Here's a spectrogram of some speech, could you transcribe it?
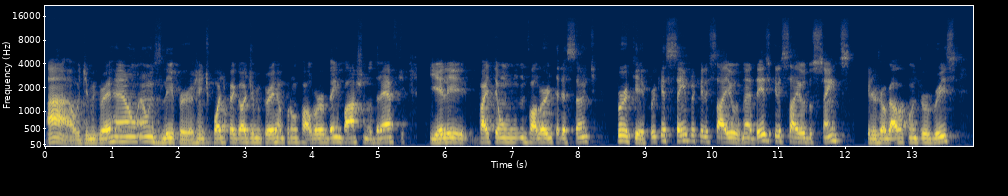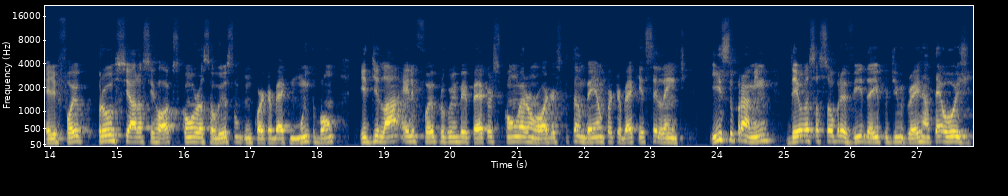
Ah, o Jimmy Graham é um, é um sleeper. A gente pode pegar o Jimmy Graham por um valor bem baixo no draft e ele vai ter um, um valor interessante. Por quê? Porque sempre que ele saiu, né? Desde que ele saiu do Saints, que ele jogava com o Drew Brees. Ele foi para o Seattle Seahawks com o Russell Wilson, um quarterback muito bom. E de lá ele foi para o Green Bay Packers com o Aaron Rodgers, que também é um quarterback excelente. Isso para mim deu essa sobrevida aí para o Jimmy Graham até hoje.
